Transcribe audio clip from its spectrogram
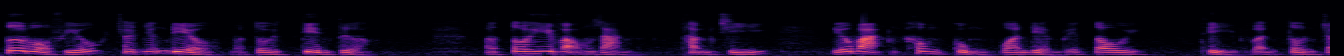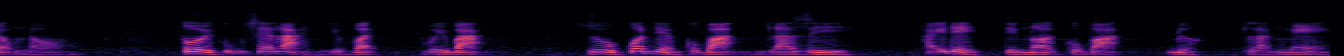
Tôi bỏ phiếu cho những điều mà tôi tin tưởng và tôi hy vọng rằng thậm chí nếu bạn không cùng quan điểm với tôi thì vẫn tôn trọng nó. Tôi cũng sẽ làm như vậy với bạn. Dù quan điểm của bạn là gì, hãy để tiếng nói của bạn được lắng nghe.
